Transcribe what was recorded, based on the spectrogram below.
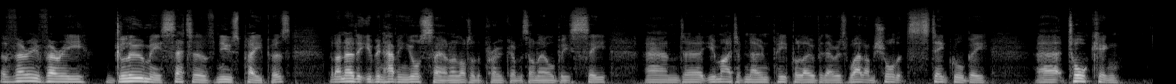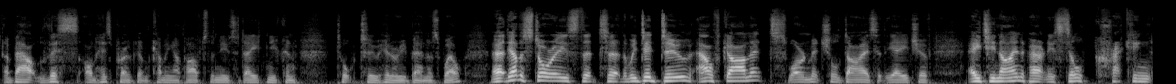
a very very gloomy set of newspapers. But I know that you've been having your say on a lot of the programmes on LBC, and uh, you might have known people over there as well. I'm sure that Stig will be uh, talking about this on his programme coming up after the news at 8, and you can talk to Hilary Benn as well. Uh, the other stories that, uh, that we did do Alf Garnett, Warren Mitchell dies at the age of 89, apparently still cracking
